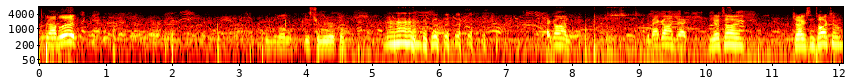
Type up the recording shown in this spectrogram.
Good job, Luke. A little Easter miracle. Back on. Get back on, Jack. You got time. Jackson, talk to him.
